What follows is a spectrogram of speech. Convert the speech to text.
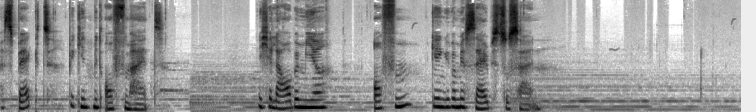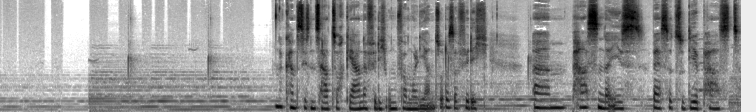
Respekt beginnt mit Offenheit. Ich erlaube mir, offen gegenüber mir selbst zu sein. Du kannst diesen Satz auch gerne für dich umformulieren, so dass er für dich ähm, passender ist, besser zu dir passt.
